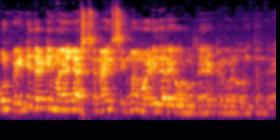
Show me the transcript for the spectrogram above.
ಒಂದು ಟ್ವೆಂಟಿ ತರ್ಟಿ ಮನೆಯಲ್ಲಿ ಅಷ್ಟು ಚೆನ್ನಾಗಿ ಸಿನಿಮಾ ಮಾಡಿದ್ದಾರೆ ಇವರು ಡೈರೆಕ್ಟರ್ಗಳು ಅಂತಂದರೆ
